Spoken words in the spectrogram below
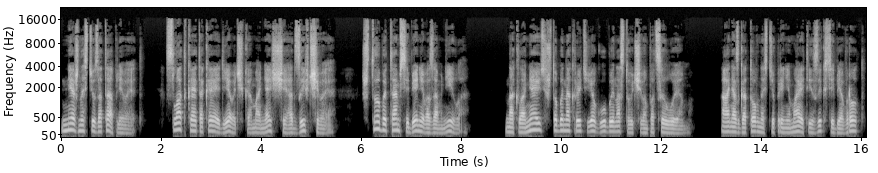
нежностью затапливает. Сладкая такая девочка, манящая, отзывчивая. Что бы там себе не возомнила. Наклоняюсь, чтобы накрыть ее губы настойчивым поцелуем. Аня с готовностью принимает язык себе в рот,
